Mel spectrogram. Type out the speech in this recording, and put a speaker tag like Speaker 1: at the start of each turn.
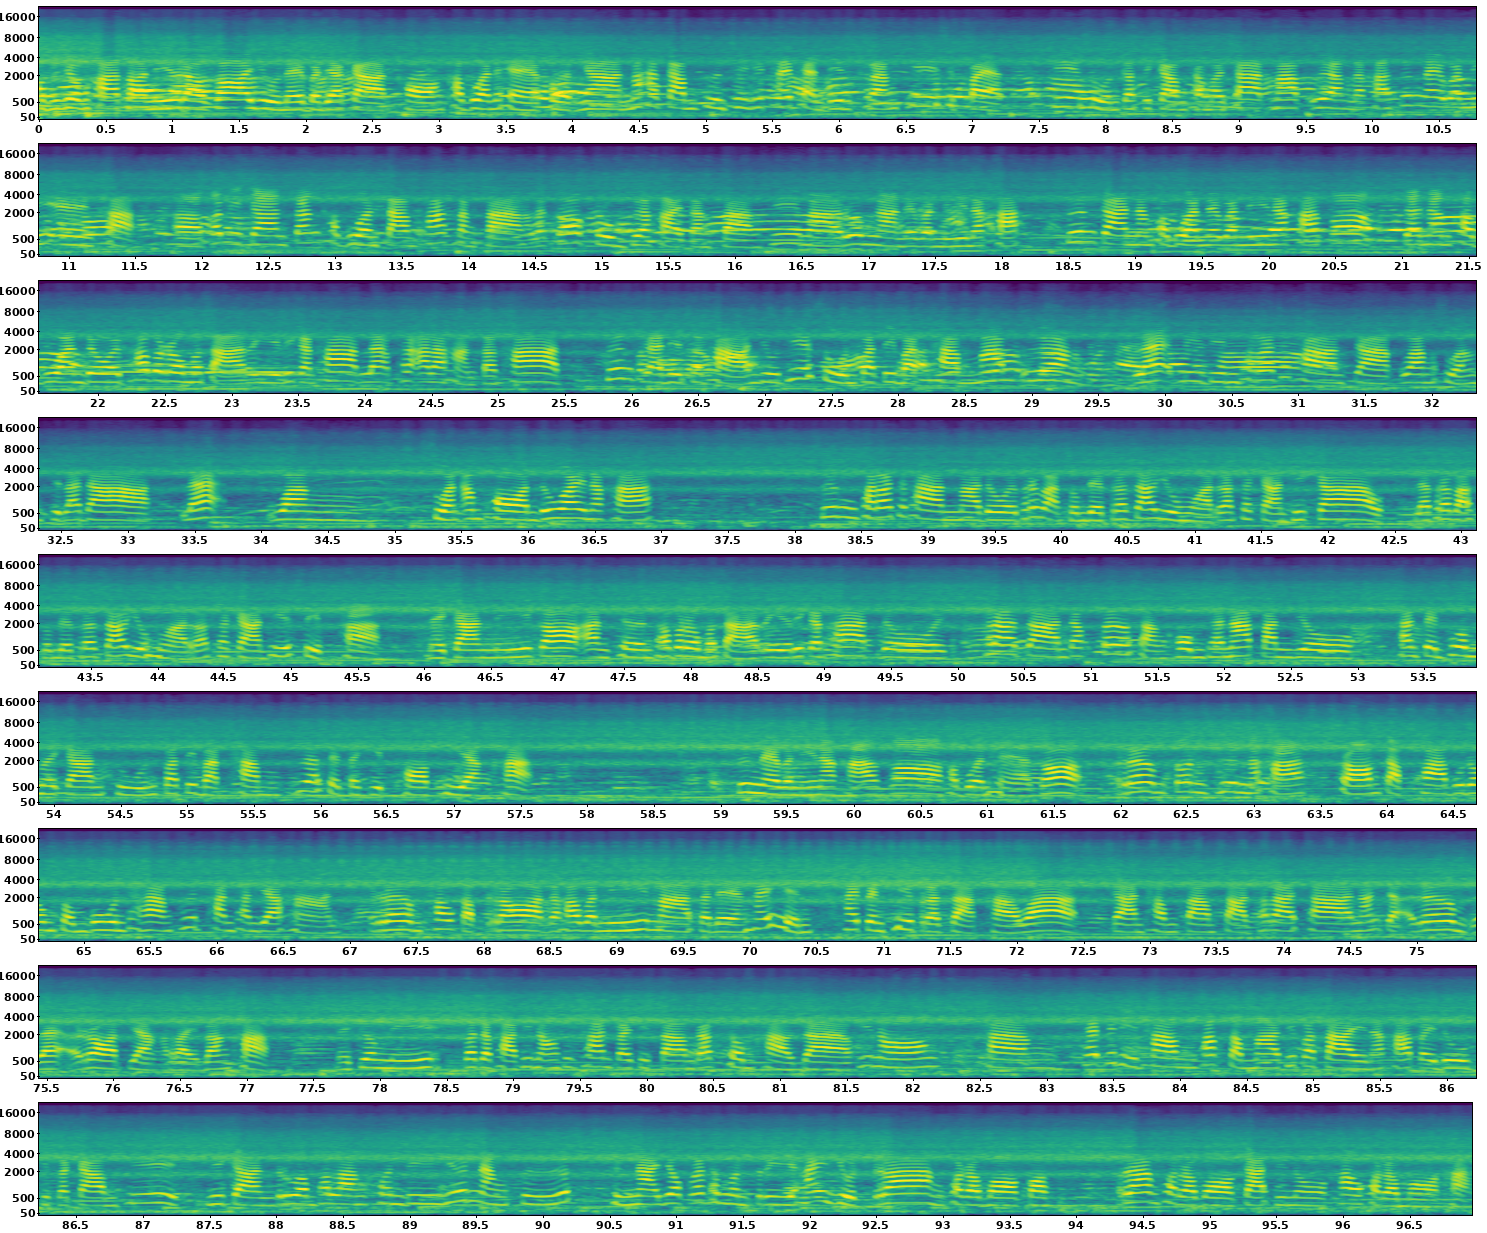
Speaker 1: คุณผู้ชมคะตอนนี้เราก็อยู่ในบรรยากาศของขบวนแห่เปิดงาน มหกรรมคืนชีวิตให้แผ่นดินครั้งที่ 18 ที่ศูนย์กสิกรรมธรรมชาติมาบเอื้องนะคะ ซึ่งในวันนี้เองค่ะก็มีการตั้งขบวนตามภาคต่างๆ และก็กลุ่มเครือข่ายต่างๆ ที่มาร่วมงานในวันนี้นะคะ ซึ่งการนำขบวนในวันนี้นะคะ ก็จะนำขบวนโดยพระบรมสารีริกธาตุและพระอรหันตธาตุ ซึ่งประดิษฐานอยู่ที่ศูนย์ปฏิบัติธรรมมาบเอื้อง และมีดินพระราชทานจากวังสวนจิรดา และวังสวนอัมพรด้วยนะคะ ซึ่งพระราชทานมาโดยพระบาทสมเด็จพระเจ้าอยู่หัวรัชกาลที่ 9 และพระบาทสมเด็จพระเจ้าอยู่หัวรัชกาลที่ 10 ค่ะ ในการนี้ก็อัญเชิญพระบรมสารีริกธาตุโดย พระอาจารย์ ดร สังคมธนาปัญโย ท่านเป็นผู้อำนวยการศูนย์ปฏิบัติธรรมเพื่อเศรษฐกิจพอเพียงค่ะ ซึ่งในวันนี้นะคะก็ขบวนแห่ก็เริ่มต้นขึ้นนะคะ พร้อมกับความอุดมสมบูรณ์ทางพืชพันธุ์ธัญญาหาร เริ่มเท่ากับรอดนะคะ วันนี้มาแสดงให้เห็นให้เป็นที่ประจักษ์ค่ะว่า การทำตามศาสตร์พระราชานั้นจะเริ่มและรอดอย่างไรบ้างค่ะ ในช่วงนี้ก็จะพาพี่น้องทุกท่านไปติดตามรับชมข่าวจากพี่น้องทางเพศวิถีธรรมพักสัมมาธิปไตยนะคะ ไปดูกิจกรรมที่มีการรวมพลังคนดียื่นหนังสือ ถึงนายกรัฐมนตรีให้หยุดร่างพรบกร่างพรบกาสิโนเข้าครมค่ะ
